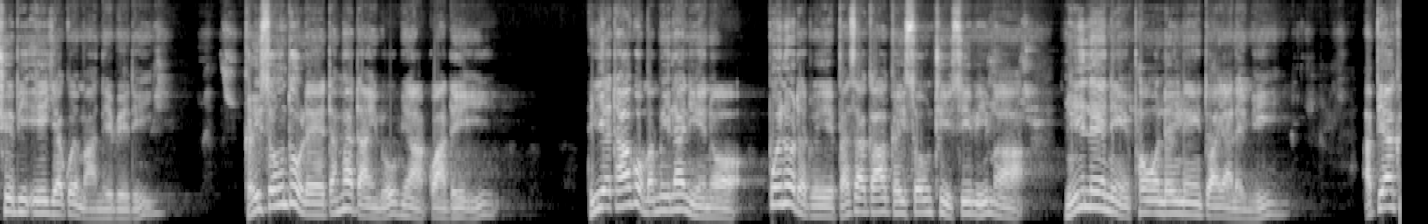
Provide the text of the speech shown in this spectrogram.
ရွှေပြည်အေးရက်ွက်မှနေပေသည်ဂိတ်ဆုံးတို့လည်းတမတ်တိုင်လို့မျှကွာသေး၏ဒီယထာကိုမမီလိုက်ရင်တော့ပွင့်တို့တွေဗတ်စကားဂိတ်ဆုံးထိစီးပြီးမှမြင်းလဲနှင့်ဖုံအလိမ့်လိမ့်တွားရလိမ့်မည်အပြန်ခ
